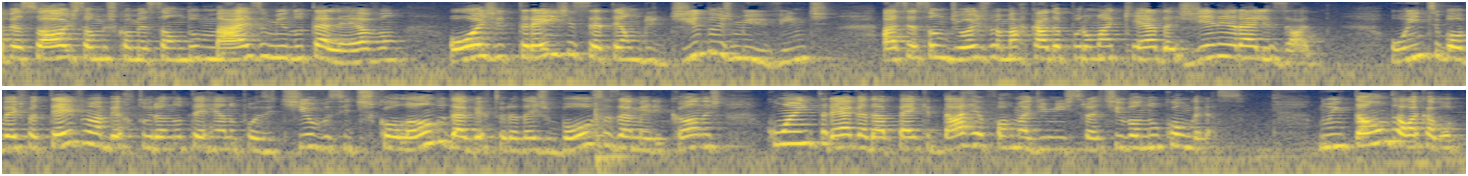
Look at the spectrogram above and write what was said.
pessoal, estamos começando mais um Minuto Elevam. Hoje, 3 de setembro de 2020, a sessão de hoje foi marcada por uma queda generalizada. O índice Bovespa teve uma abertura no terreno positivo, se descolando da abertura das bolsas americanas com a entrega da PEC da reforma administrativa no Congresso. No entanto, ela acabou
